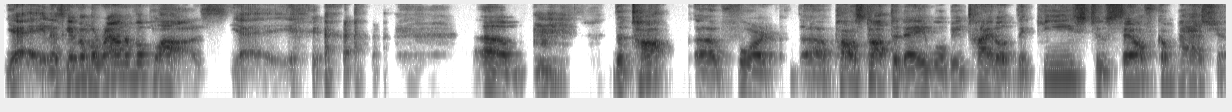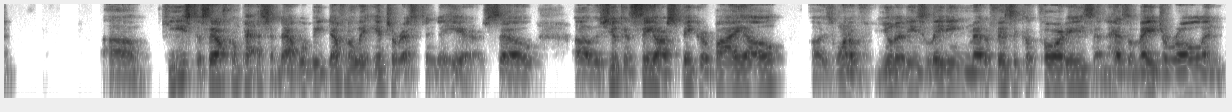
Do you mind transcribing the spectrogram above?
Yay, let's give him a round of applause. Yay. um, the talk uh, for uh, Paul's talk today will be titled The Keys to Self Compassion. Um, keys to Self Compassion. That will be definitely interesting to hear. So, uh, as you can see, our speaker bio uh, is one of Unity's leading metaphysic authorities and has a major role in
